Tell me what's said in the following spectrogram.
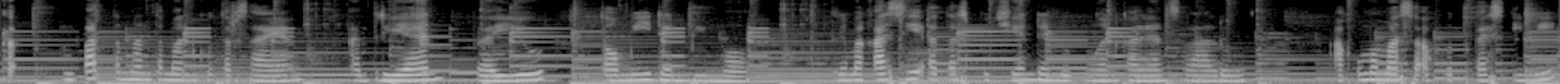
keempat teman-temanku tersayang, Adrian, Bayu, Tommy, dan Bimo. Terima kasih atas pujian dan dukungan kalian selalu. Aku memasak food test ini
